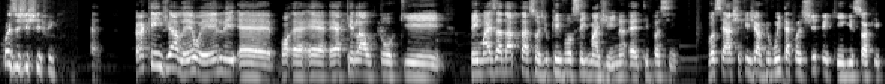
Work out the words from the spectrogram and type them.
Coisas de Stephen. Para quem já leu ele, é, é, é, é aquele autor que tem mais adaptações do que você imagina. É tipo assim: você acha que já viu muita coisa de Stephen King, só que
